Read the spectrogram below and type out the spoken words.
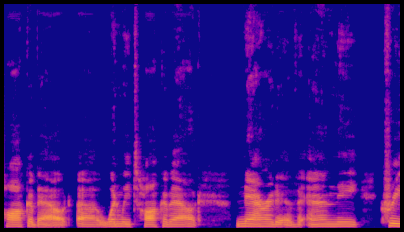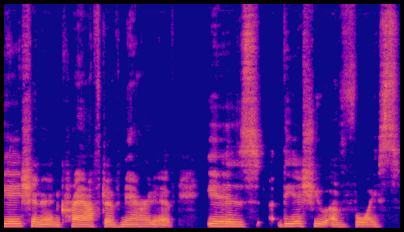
talk about uh, when we talk about narrative and the creation and craft of narrative is the issue of voice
